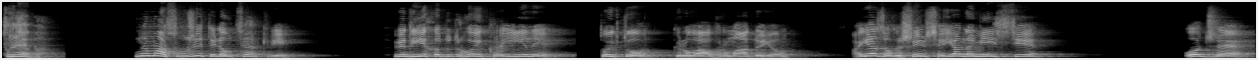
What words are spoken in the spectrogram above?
Треба. Нема служителя у церкві. Від'їхав до другої країни, той, хто керував громадою, а я залишився, я на місці. Отже,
